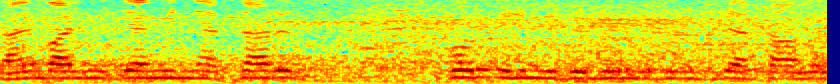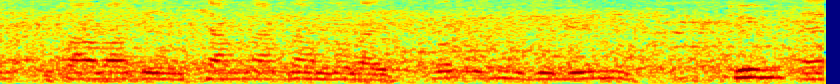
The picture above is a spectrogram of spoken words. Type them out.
Sayın Valimize minnettarız. Spor İl Müdürlüğümüzün bize sağla- sağladığı imkanlardan dolayı Spor İl Müdürlüğü'nün tüm e,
